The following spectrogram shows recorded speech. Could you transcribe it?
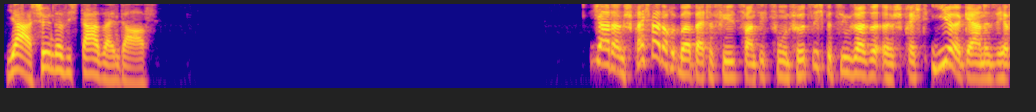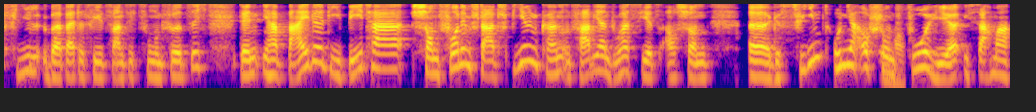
Ja, schön, dass ich da sein darf. Ja, dann sprechen wir doch über Battlefield 2042, beziehungsweise äh, sprecht ihr gerne sehr viel über Battlefield 2042, denn ihr habt beide die Beta schon vor dem Start spielen können und Fabian, du hast sie jetzt auch schon äh, gestreamt und ja auch schon genau. vorher, ich sag mal,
